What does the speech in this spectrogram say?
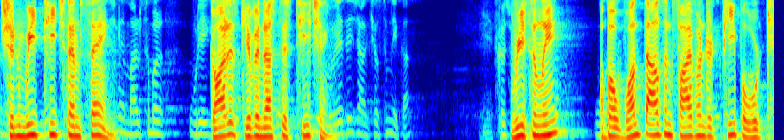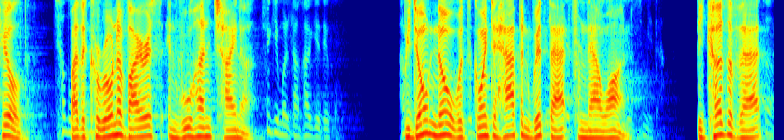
Shouldn't we teach them saying, God has given us this teaching? Recently, about 1,500 people were killed by the coronavirus in Wuhan, China. We don't know what's going to happen with that from now on. Because of that,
